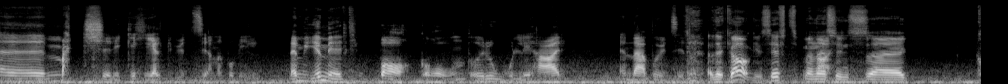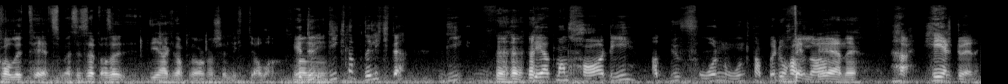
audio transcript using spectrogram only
eh, matcher ikke helt utseendet på bilen. Det er mye mer tilbakeholdent og rolig her enn det er på utsiden. Det er ikke aggressivt, men Nei. jeg syns eh, kvalitetsmessig sett Altså, de her knappene var kanskje litt jalla. Ja, du, de knappene likte jeg. De, det at man har de, at du får noen knapper du har Veldig veldig enig. da, Helt uenig.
